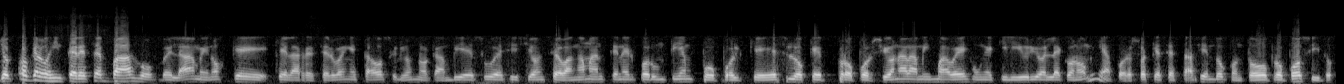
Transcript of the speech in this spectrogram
Yo creo que los intereses bajos, ¿verdad? A menos que, que la Reserva en Estados Unidos no cambie su decisión, se van a mantener por un tiempo porque es lo que proporciona a la misma vez un equilibrio en la economía. Por eso es que se está haciendo con todo propósito.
